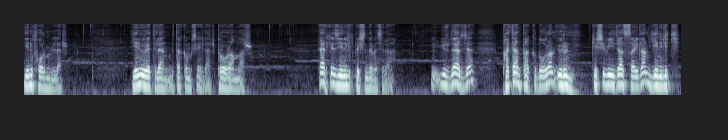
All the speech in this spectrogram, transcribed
yeni formüller, yeni üretilen bir takım şeyler, programlar. Herkes yenilik peşinde mesela. Yüzlerce patent hakkı doğuran ürün, keşif icat sayılan yenilik.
